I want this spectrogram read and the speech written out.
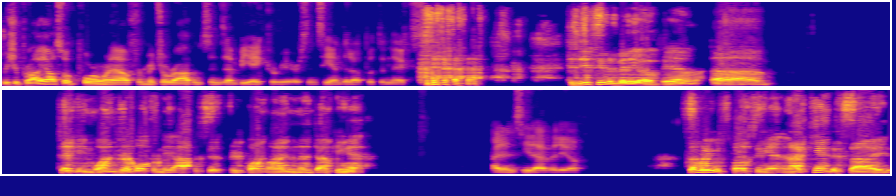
We should probably also pour one out for Mitchell Robinson's NBA career since he ended up with the Knicks. Did you see the video of him um, taking one dribble from the opposite three point line and then dunking it? I didn't see that video. Somebody was posting it, and I can't decide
